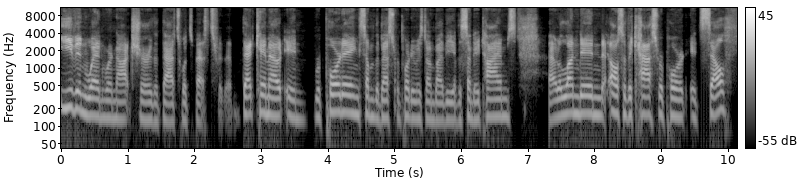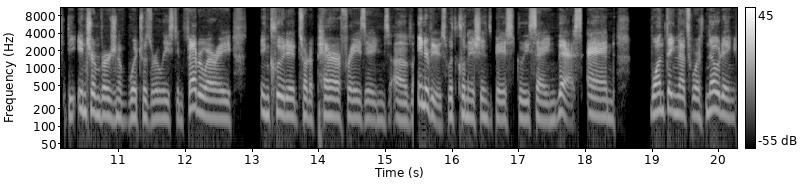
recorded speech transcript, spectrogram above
even when we're not sure that that's what's best for them. That came out in reporting. Some of the best reporting was done by the the Sunday Times out of London. Also, the Cass report itself, the interim version of which was released in February, included sort of paraphrasings of interviews with clinicians basically saying this. And one thing that's worth noting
